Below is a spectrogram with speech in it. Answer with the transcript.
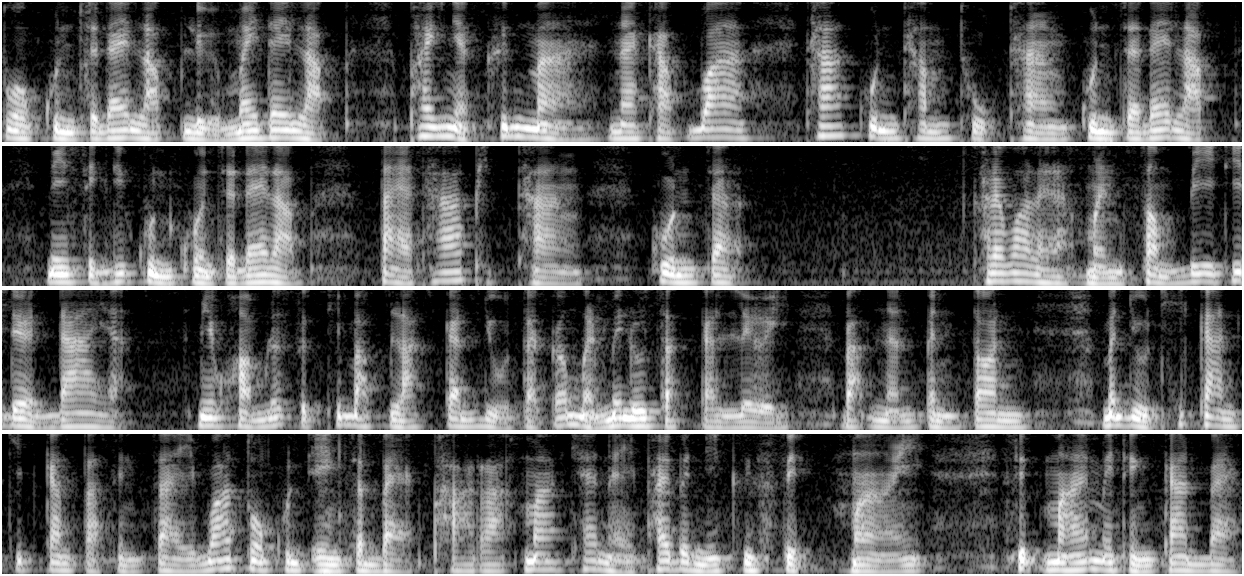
ตัวคุณจะได้รับหรือไม่ได้รับไพ่เนี่ยขึ้นมานะครับว่าถ้าคุณทำถูกทางคุณจะได้รับในสิ่งที่คุณควรจะได้รับ แต่ถ้าผิดทางคุณจะเขาเรียกว่าอะไรอะเหมือนซอมบี้ที่เดินได้อะ มีความรู้สึกที่แบบรักกันอยู่ แต่ก็เหมือนไม่รู้จักกันเลย แบบนั้นเป็นต้นมันอยู่ที่การคิดการตัดสินใจว่าตัวคุณเองจะแบกภาระมากแค่ไหนไพ่ใบนี้คือ 10 ไม้ 10 ไม้หมายถึงการแบก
